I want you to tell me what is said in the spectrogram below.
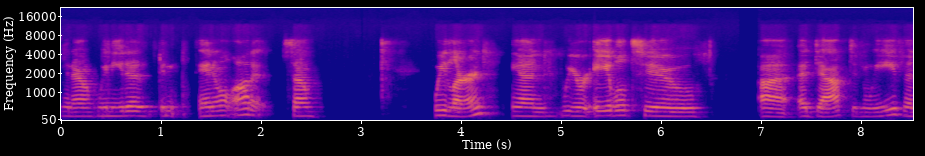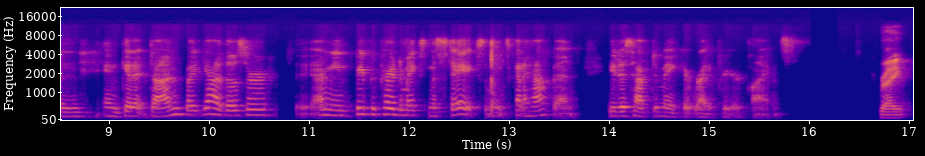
you know, we needed an annual audit. So we learned and we were able to uh, adapt and weave and, and get it done. But yeah, those are, I mean, be prepared to make mistakes. I mean, it's going to happen. You just have to make it right for your clients. Right,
